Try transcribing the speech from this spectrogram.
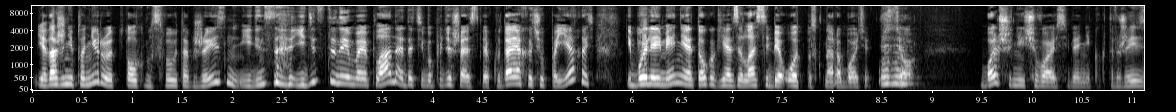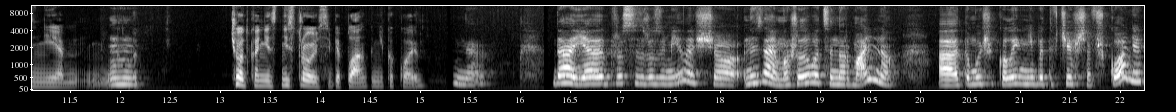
я даже не планирую толком свою так жизнь. Единственные, единственные мои планы это типа путешествия, куда я хочу поехать, и более-менее то, как я взяла себе отпуск на работе. Угу. Все. Больше ничего я себе не как-то в жизни угу. чітко не, не строю собі план никакой. Да. Да, я просто зрозуміла, що не знаю, можливо, це нормально, а, тому що коли ніби ти вчишся в школі,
